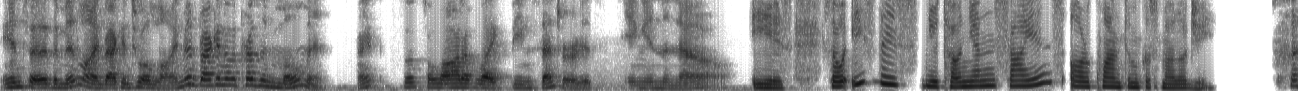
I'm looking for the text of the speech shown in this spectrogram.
into the midline, back into alignment, back into the present moment, right? So it's a lot of like being centered, is being in the now. Yes. So is this Newtonian science or quantum cosmology? uh,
